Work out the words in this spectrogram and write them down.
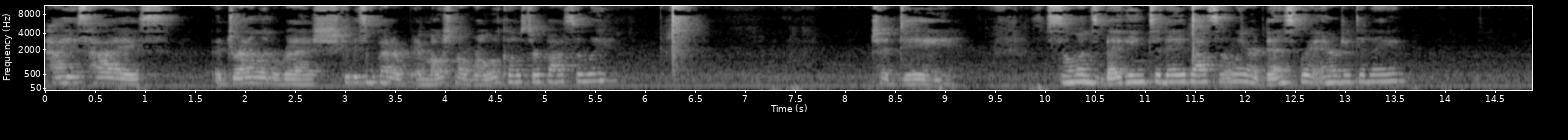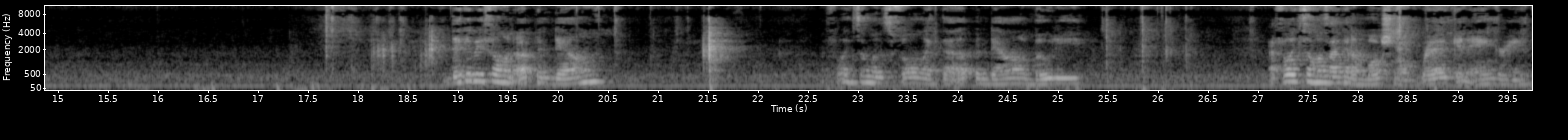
Highest highs. Adrenaline rush. Could be some kind of emotional roller coaster possibly. Today. Someone's begging today possibly or desperate energy today. They could be feeling up and down feel like someone's feeling like that up and down, moody. I feel like someone's like an emotional wreck and angry.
